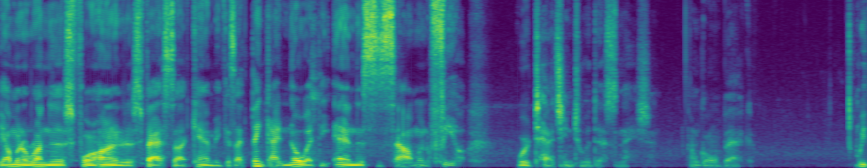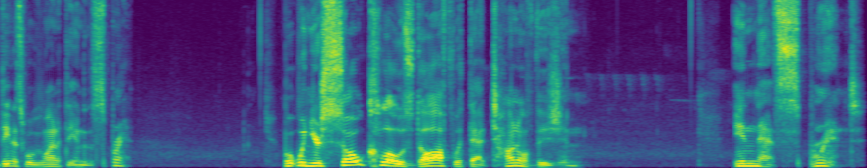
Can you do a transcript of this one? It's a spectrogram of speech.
Yeah, I'm to run this 400 as fast as I can because I think I know at the end this is how I'm to feel. We're attaching to a destination. I'm going back. We think that's what we want at the end of the sprint. But when you're so closed off with that tunnel vision in that sprint,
